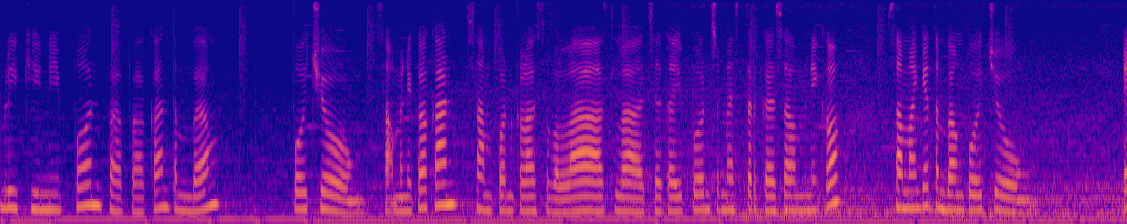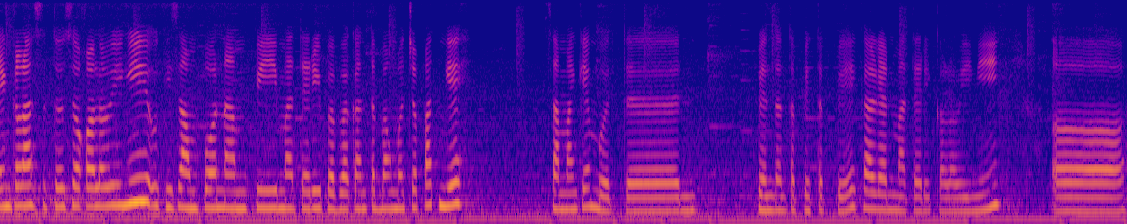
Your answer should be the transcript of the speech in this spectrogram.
mliginipun babakan tembang pocong sak menika kan sampun kelas 11 lah jatahipun semester gasal menika samangke tembang pocong ing kelas sedasa kala wingi ugi sampun nampi materi babakan tembang mocopat nggih. Samangke mboten. Benten tebih-tebih kalian materi kalau wingi uh,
